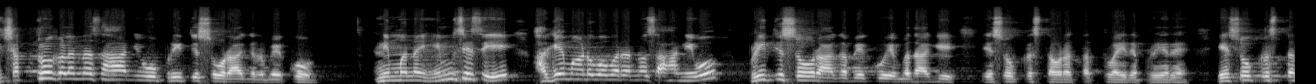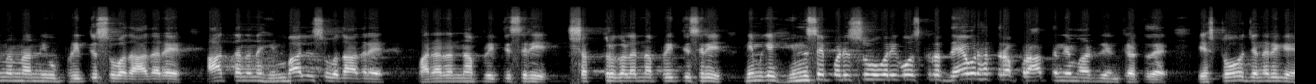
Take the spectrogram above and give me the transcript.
ಶತ್ರುಗಳನ್ನ ಸಹ ನೀವು ಪ್ರೀತಿಸುವವರಾಗಿರ್ಬೇಕು. ನಿಮ್ಮನ್ನ ಹಿಂಸಿಸಿ ಹಗೆ ಮಾಡುವವರನ್ನು ಸಹ ನೀವು ಪ್ರೀತಿಸುವವರಾಗಬೇಕು ಎಂಬುದಾಗಿ ಯೇಸು ಕ್ರಿಸ್ತವರ ತತ್ವ ಇದೆ ಪ್ರಿಯರೇ. ಯೇಸು ಕ್ರಿಸ್ತನನ್ನ ನೀವು ಪ್ರೀತಿಸುವುದಾದರೆ, ಆತನನ್ನ ಹಿಂಬಾಲಿಸುವುದಾದರೆ ಪರರನ್ನ ಪ್ರೀತಿಸಿರಿ, ಶತ್ರುಗಳನ್ನ ಪ್ರೀತಿಸಿರಿ, ನಿಮಗೆ ಹಿಂಸೆ ಪಡಿಸುವವರಿಗೋಸ್ಕರ ದೇವರ ಹತ್ರ ಪ್ರಾರ್ಥನೆ ಮಾಡ್ರಿ ಅಂತ ಹೇಳ್ತದೆ. ಎಷ್ಟೋ ಜನರಿಗೆ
